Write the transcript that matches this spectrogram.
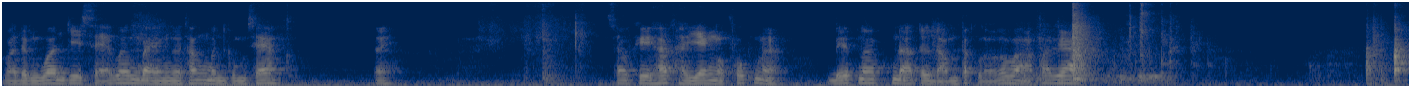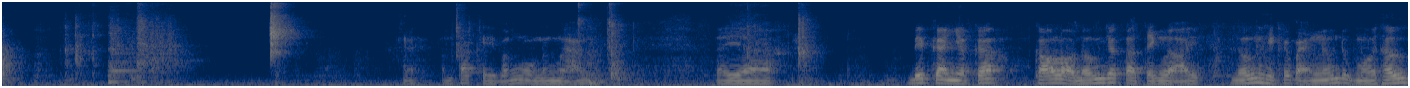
Và đừng quên chia sẻ với bạn bè người thân mình cùng xem sau khi hết thời gian một phút nè bếp nó cũng đã tự động tắt lửa và phát ra. Công tắc thì vẫn còn nâng mở đây à, bếp ga Nhật á có lò nướng rất là tiện lợi. Nướng thì các bạn nướng được mọi thứ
